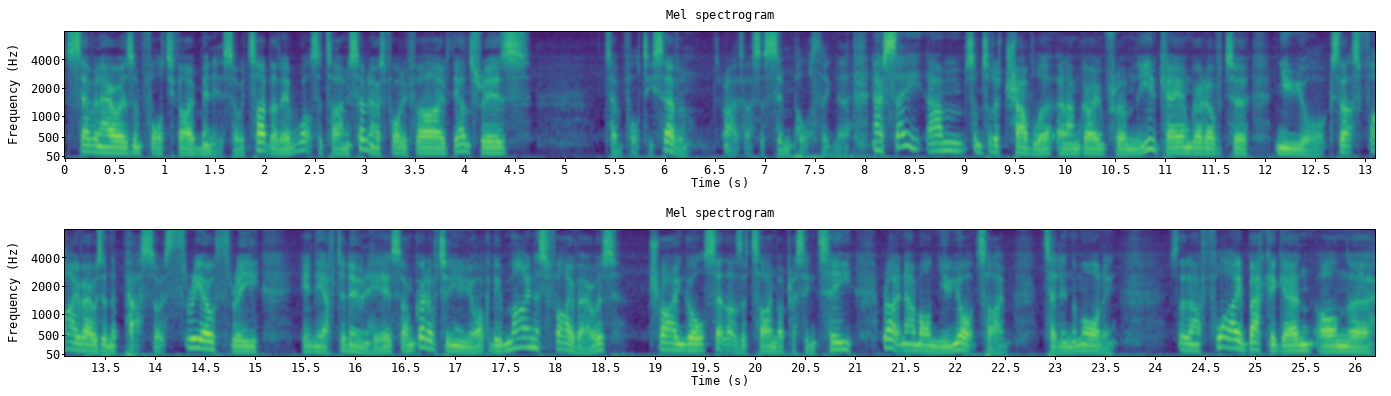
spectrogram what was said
7 hours and 45 minutes. So we type that in. What's the time? 7 hours 45. The answer is 1047. Right, that's a simple thing there. Now, say I'm some sort of traveller and I'm going from the UK, I'm going over to New York. So that's five hours in the past. So it's 3.03 in the afternoon here. So I'm going over to New York. I do minus five hours, triangle, set that as a time by pressing T. Right now I'm on New York time, 10 in the morning. So then I fly back again on the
